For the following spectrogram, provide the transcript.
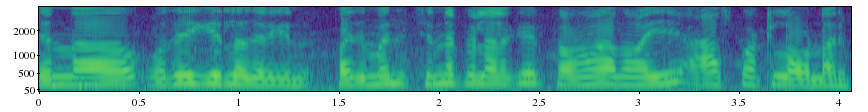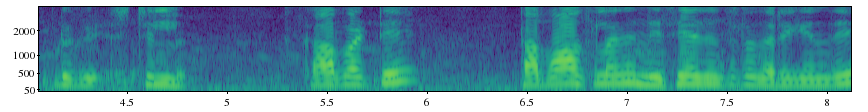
నిన్న ఉదయగిరిలో జరిగింది. పది మంది చిన్నపిల్లలకి ప్రమాదం అయ్యి హాస్పిటల్లో ఉన్నారు ఇప్పుడు స్టిల్. కాబట్టి టపాసులని నిషేధించడం జరిగింది.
